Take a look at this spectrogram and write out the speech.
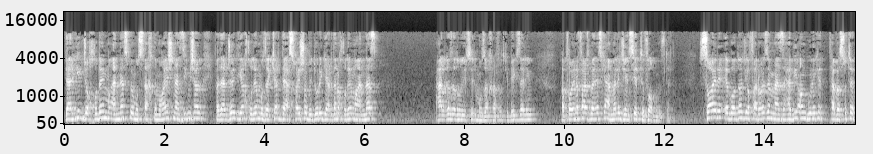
در یک جا خدای مؤنث به مستخدمه هایش نزدیک می شود و در جای دیگر خدای مذکر دستهایش را به دور گردن خدای مؤنث حلقه زد و یه سری مزخرفات که بگذاریم و پایان فرض بر که عمل جنسی اتفاق میافتد. سایر عبادات یا فرایض مذهبی آن گونه که توسط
